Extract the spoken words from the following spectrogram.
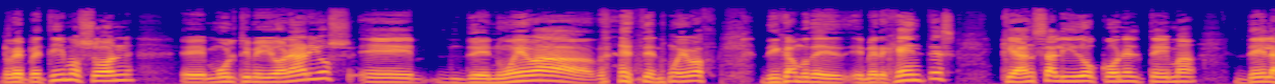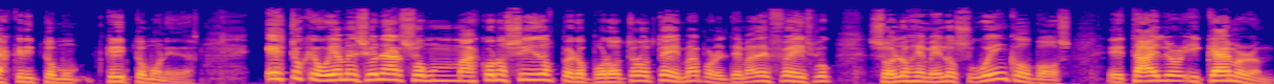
repetimos, son eh, multimillonarios eh, de nueva, de digamos, de emergentes que han salido con el tema de las criptomonedas. Estos que voy a mencionar son más conocidos, pero por otro tema, por el tema de Facebook, son los gemelos Winklevoss, eh, Tyler y Cameron.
